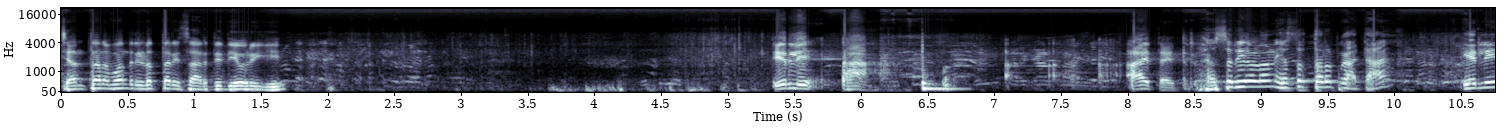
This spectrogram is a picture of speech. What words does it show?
ಚಂತನ ಬಂದ್ರೆ ಇಡತ್ತಾರಿ ಸಾರ್ತಿ ದೇವ್ರಿಗೆ. ಇರ್ಲಿ ಹಾ. ಆಯ್ತಾಯ್ತು ಹೆಸರು ಹೇಳೋಣ ಹೆಸರು ತರಪ್ಪ ಆಯ್ತಾ ಇರ್ಲಿ.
